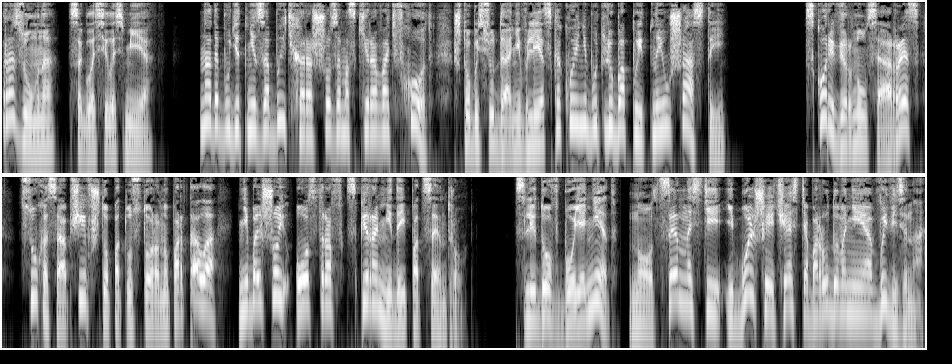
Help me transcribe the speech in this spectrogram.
«Разумно», — согласилась Мия. Надо будет не забыть хорошо замаскировать вход, чтобы сюда не влез какой-нибудь любопытный ушастый. Вскоре вернулся Арес, сухо сообщив, что по ту сторону портала небольшой остров с пирамидой по центру. Следов боя нет, но ценности и большая часть оборудования вывезена.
